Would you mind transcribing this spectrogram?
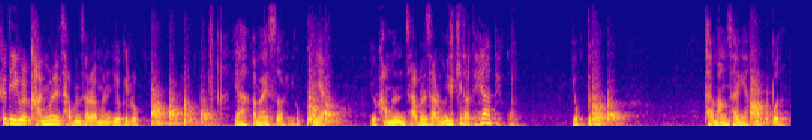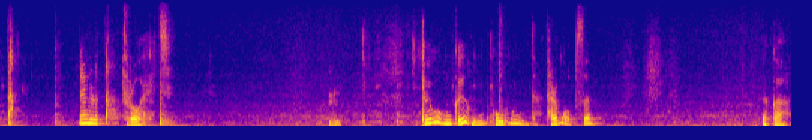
근데 이걸 감을 잡은 사람은 여기로 야 가만히 있어 이것뿐이야. 이거 감을 잡은 사람은 이렇게라도 해야 되고 이것뿐이야. 다 망상이야. 이것뿐 딱 여기로 딱 들어와야지. 결국은 그게 공공입니다. 다른 거 없어요. 그러니까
